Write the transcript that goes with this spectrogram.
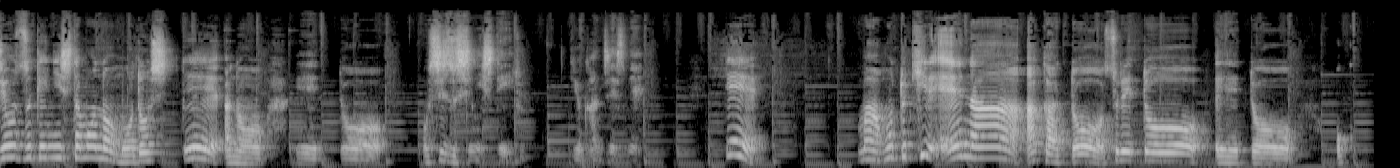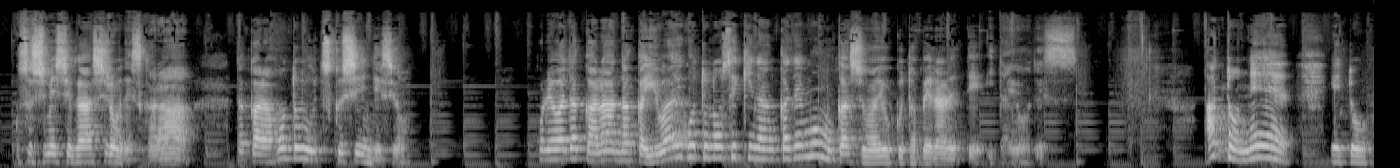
塩漬けにしたものを戻して、あの、えー、っと、押し寿司にしているっていう感じですね。で、まあほんと綺麗な赤と、それと、えっ、と、お寿司飯が白ですから、だから本当に美しいんですよ。これはだからなんか祝い事の席なんかでも昔はよく食べられていたようです。あとね、えっ、と、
